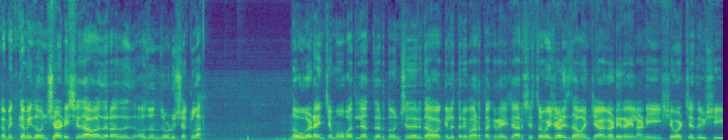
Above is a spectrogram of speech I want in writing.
कमीत कमी दोनशे अडीचशे धावा जर अजून अजून जोडू शकला नऊ गड्यांच्या मोबदल्यात जर दोनशे जरी धावा केल्या तरी भारताकडे चारशे चव्वेचाळीस धावांची आघाडी राहील आणि शेवटच्या दिवशी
